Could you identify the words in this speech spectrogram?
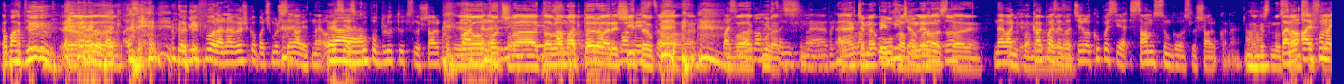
Po pa dvign. Vedno tako. to je glifora, ne veš, ko pač moraš se javiti. Ne. Ovi Ja, si je ja. skupil Bluetooth slušalko, Jo, patele. točno, to je bila moja prva rešitev, kao. Pa si imel dva kurac. meseca, nisi imel. Ne, tako Eh, če me Pet dni, uha če bolela, stari. Ne, me kako pa je bolela. začelo? Kupil si je Samsungovo slušalko. Ne. Ja, ker sem imel Pa je imel iPhone.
